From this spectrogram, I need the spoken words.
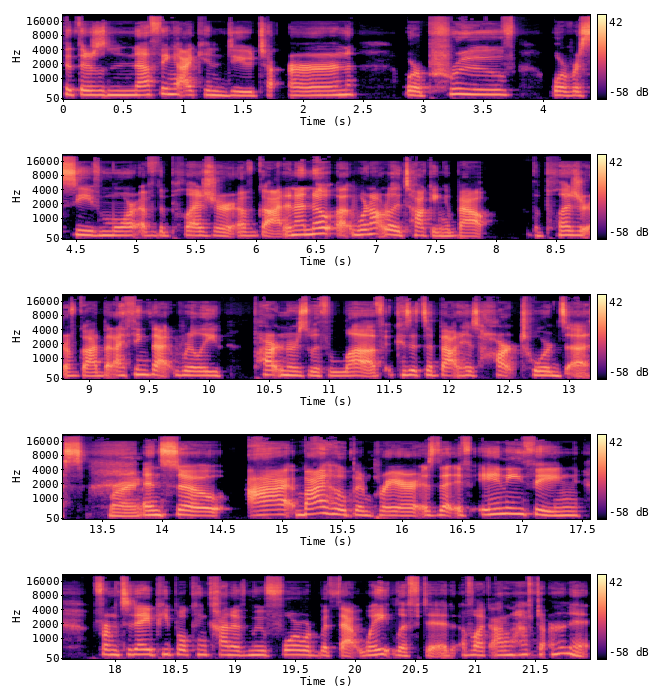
that there's nothing I can do to earn or prove or receive more of the pleasure of God. And I know uh, we're not really talking about the pleasure of God, but I think that really partners with love because it's about his heart towards us. Right. And so I my hope and prayer is that if anything from today people can kind of move forward with that weight lifted of like I don't have to earn it.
